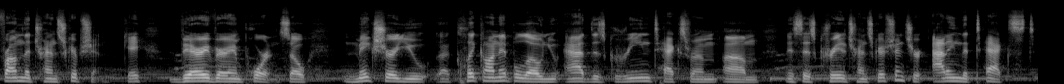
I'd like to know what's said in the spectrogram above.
from the transcription. Okay, very very important. So make sure you uh, click on it below and you add this green text from um, this says create a transcription. So you're adding the text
